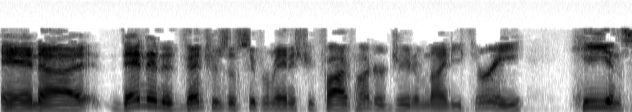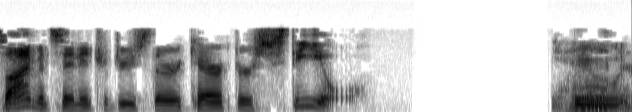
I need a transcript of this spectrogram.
And, uh, then in Adventures of Superman issue 500, June of 93, he and Simonson introduced their character Steel. Yeah. who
